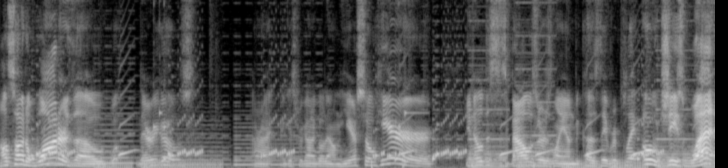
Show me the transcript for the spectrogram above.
Outside the water, though. Whoop, there he goes. Alright, I guess we're gonna go down here. So here, you know this is Bowser's land because they replaced- Oh, jeez, what?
